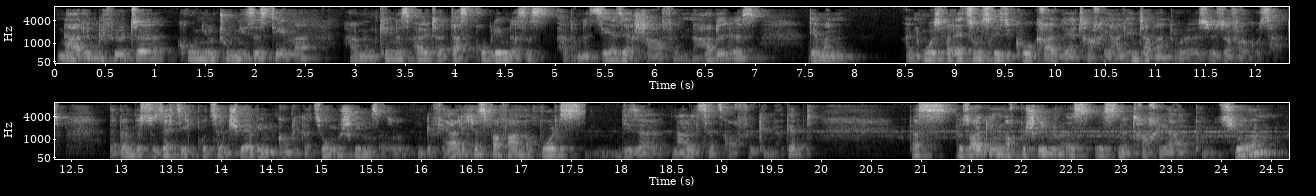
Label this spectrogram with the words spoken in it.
Nadelgeführte Kroniotomie-Systeme haben im Kindesalter das Problem, dass es einfach eine sehr, sehr scharfe Nadel ist, der man ein hohes Verletzungsrisiko gerade der Trachealhinterwand oder des Ösophagus hat. Werden bis zu 60 Prozent schwerwiegende Komplikationen beschrieben. Ist also ein gefährliches Verfahren, obwohl es diese Nadelsets auch für Kinder gibt. Was für Säuglinge noch beschrieben ist, ist eine Trachealpunktion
